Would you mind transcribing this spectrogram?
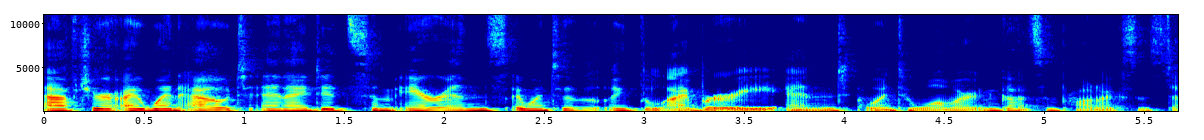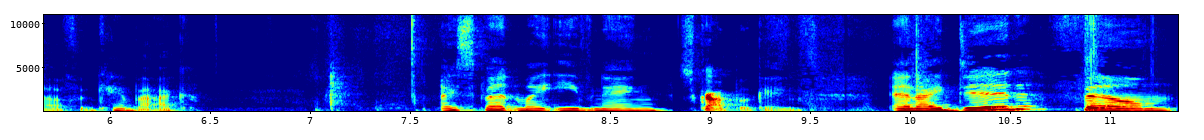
after I went out and I did some errands. I went to the, like the library and went to Walmart and got some products and stuff and came back. I spent my evening scrapbooking. And I did film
